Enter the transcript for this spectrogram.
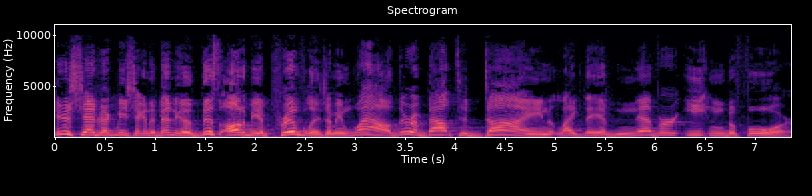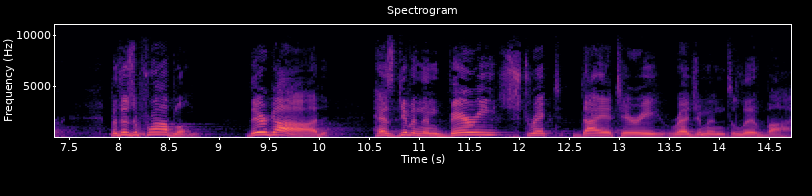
Here's Shadrach, Meshach, and Abednego. This ought to be a privilege. I mean, wow, they're about to dine like they have never eaten before. But there's a problem. Their God has given them very strict dietary regimen to live by.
